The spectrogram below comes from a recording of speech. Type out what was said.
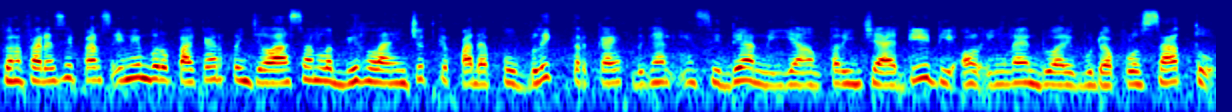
Konferensi pers ini merupakan penjelasan lebih lanjut kepada publik terkait dengan insiden yang terjadi di All England 2021,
